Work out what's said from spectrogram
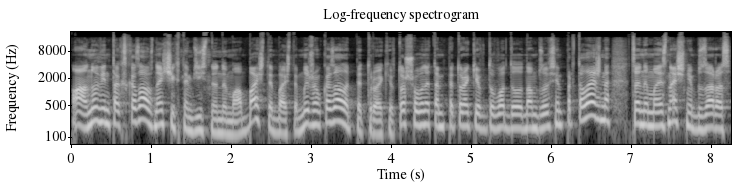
А, ну він так сказав, значить їх там дійсно нема. Бачите, бачите, ми ж вам казали 5 років. То, що вони там 5 років доводили нам зовсім протилежне, це не має значення, бо зараз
